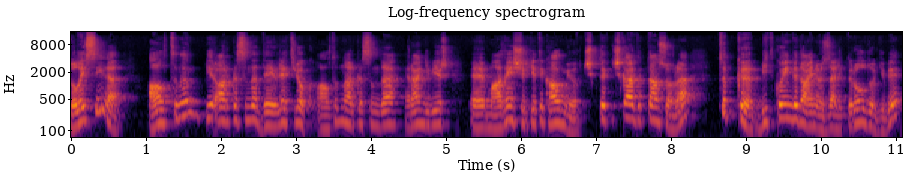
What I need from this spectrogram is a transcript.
Dolayısıyla altının bir arkasında devlet yok. Altının arkasında herhangi bir e, maden şirketi kalmıyor. Çıktık çıkardıktan sonra tıpkı Bitcoin'de de aynı özellikler olduğu gibi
